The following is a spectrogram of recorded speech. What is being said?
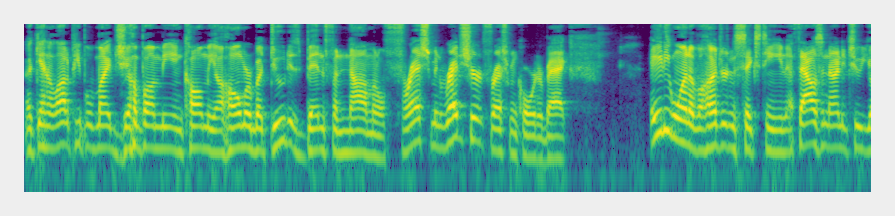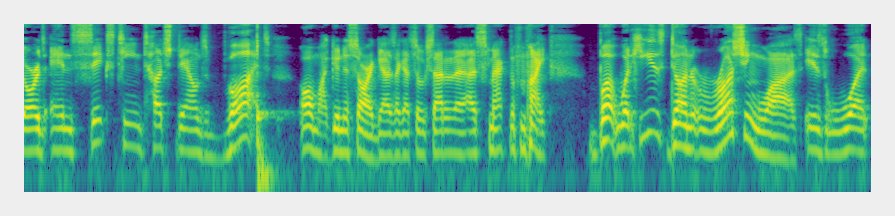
again, a lot of people might jump on me and call me a homer, but dude has been phenomenal. Freshman, redshirt freshman quarterback. 81 of 116, 1,092 yards, and 16 touchdowns. But, oh my goodness, sorry guys, I got so excited I, I smacked the mic. But what he has done rushing wise is what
